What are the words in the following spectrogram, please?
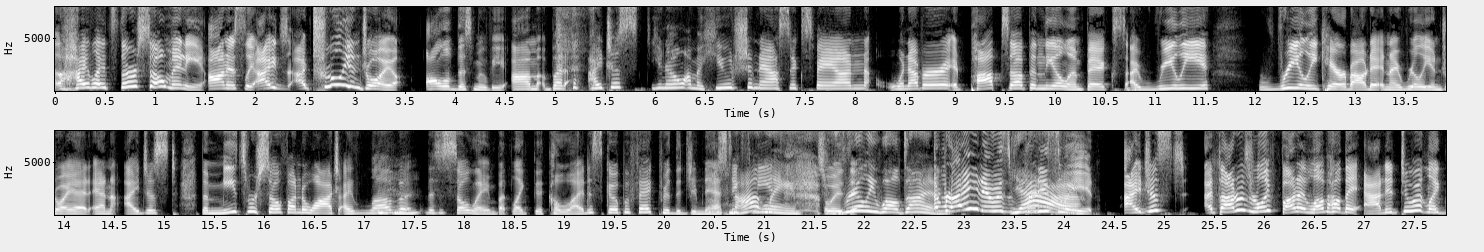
highlights, there are so many. Honestly, I I truly enjoy all of this movie. Um, but I just, you know, I'm a huge gymnastics fan. Whenever it pops up in the Olympics, I really really care about it and I really enjoy it. And I just, the meets were so fun to watch. I love, mm-hmm. this is so lame, but like the kaleidoscope effect for the gymnastics. It's not lame. It's was really well done. Right? It was yeah. pretty sweet. I just I thought it was really fun. I love how they added to it. Like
